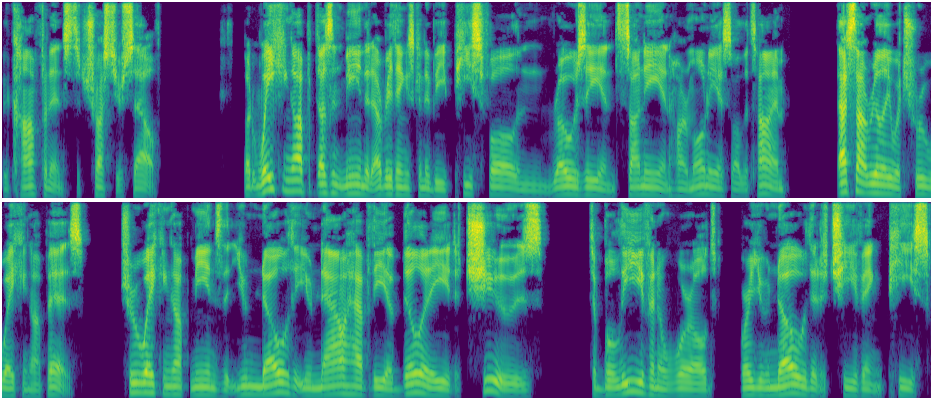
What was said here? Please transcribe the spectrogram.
the confidence to trust yourself. But waking up doesn't mean that everything's going to be peaceful and rosy and sunny and harmonious all the time. That's not really what true waking up is. True waking up means that you know that you now have the ability to choose to believe in a world where you know that achieving peace,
